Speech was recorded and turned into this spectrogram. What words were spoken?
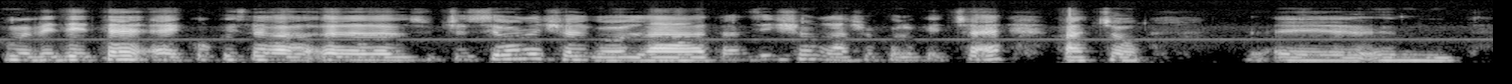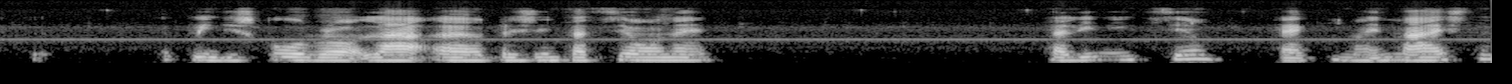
come vedete ecco questa è la eh, successione scelgo la transition lascio quello che c'è faccio eh, quindi scorro la eh, presentazione dall'inizio. Ecco Mind Master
